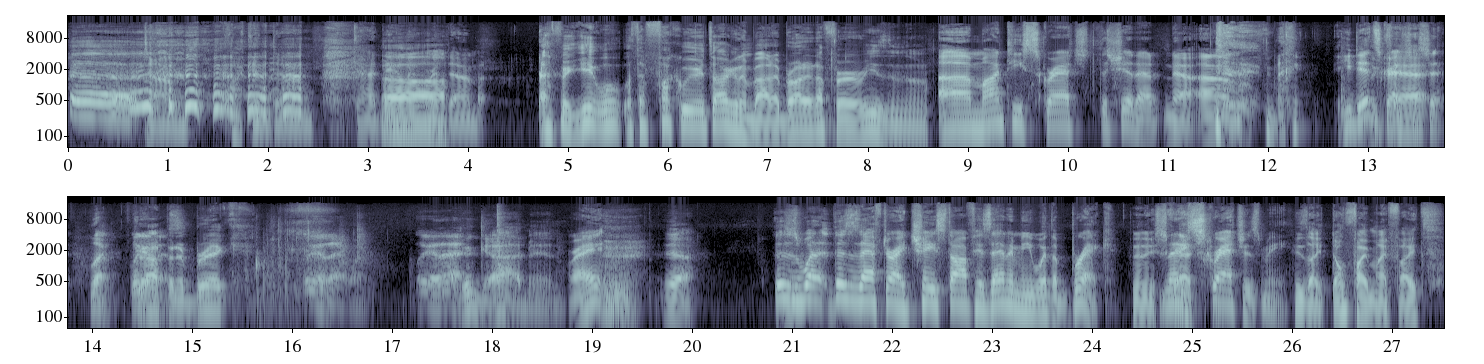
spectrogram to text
dumb. Fucking dumb. God damn it, we're dumb. I forget what, what the fuck we were talking about. I brought it up for a reason, though. Uh, Monty scratched the shit out. No, um, he did The scratch cat the shit. Look, look at Dropping this. a brick. Look at that one. Look at that. Good God, man. Right? Yeah. This is what. This is after I chased off his enemy with a brick. And he And then he scratched. scratches me. He's like, "Don't fight my fights."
